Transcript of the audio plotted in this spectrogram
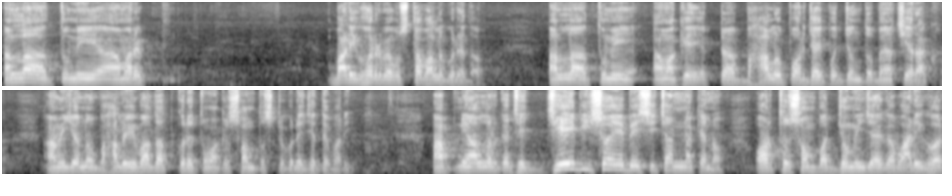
আল্লাহ, তুমি আমার বাড়ি ঘরের ব্যবস্থা ভালো করে দাও। আল্লাহ, তুমি আমাকে একটা ভালো পর্যায় পর্যন্ত বাঁচিয়ে রাখো। আমি যেন ভালো ইবাদত করে তোমাকে সন্তুষ্ট করে যেতে পারি। আপনি আল্লাহর কাছে যে বিষয়ে বেশি চান না কেন অর্থ সম্পদ, জমি জায়গা, বাড়িঘর,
